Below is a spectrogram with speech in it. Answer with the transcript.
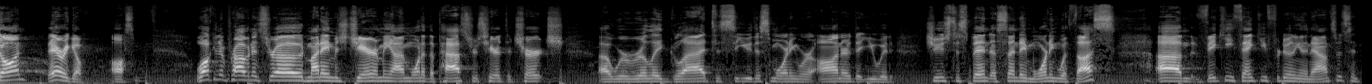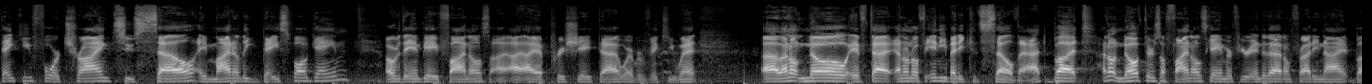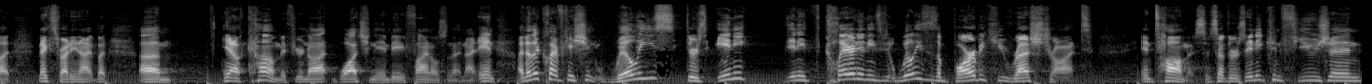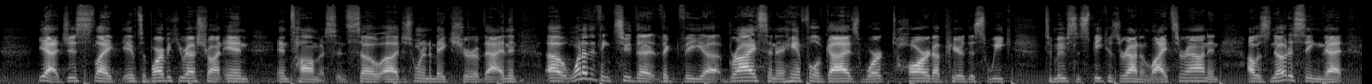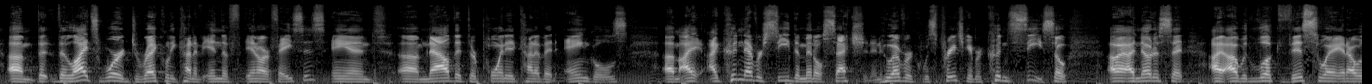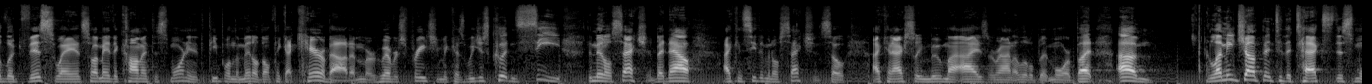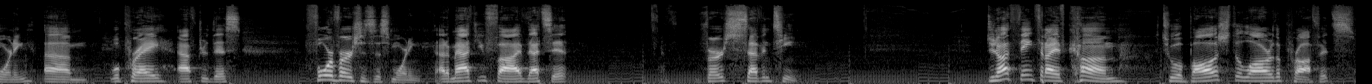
On? There we go. Awesome. Welcome to Providence Road. My name is Jeremy. I'm one of the pastors here at the church. Uh, we're really glad to see you this morning. We're honored that you would choose to spend a Sunday morning with us. Um, Vicki, thank you for doing the announcements, and thank you for trying to sell a minor league baseball game over the NBA Finals. I, I appreciate that wherever Vicki went. Uh, I don't know if that. I don't know if anybody could sell that, but I don't know if there's a finals game or if you're into that on Friday night. But next Friday night, but um, yeah, come if you're not watching the NBA Finals on that night. And another clarification: Willie's. There's any any clarity needs. Willie's is a barbecue restaurant in Thomas, and so if there's any confusion yeah, just like it's a barbecue restaurant in in Thomas, and so uh, just wanted to make sure of that. And then uh, one other thing too, the the, the uh, Bryce and a handful of guys worked hard up here this week to move some speakers around and lights around, and I was noticing that um, the the lights were directly kind of in the in our faces, and um, now that they're pointed kind of at angles. Um, I, I could never see the middle section, and whoever was preaching ever couldn't see. So I, noticed that I, I, would look this way and I would look this way. And so I made the comment this morning that the people in the middle don't think I care about them or whoever's preaching because we just couldn't see the middle section. But now I can see the middle section. So I can actually move my eyes around a little bit more. But um, let me jump into the text this morning. Um, we'll pray after this. Four verses this morning out of Matthew 5. That's it. Verse 17. Do not think that I have come to abolish the law or the prophets.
